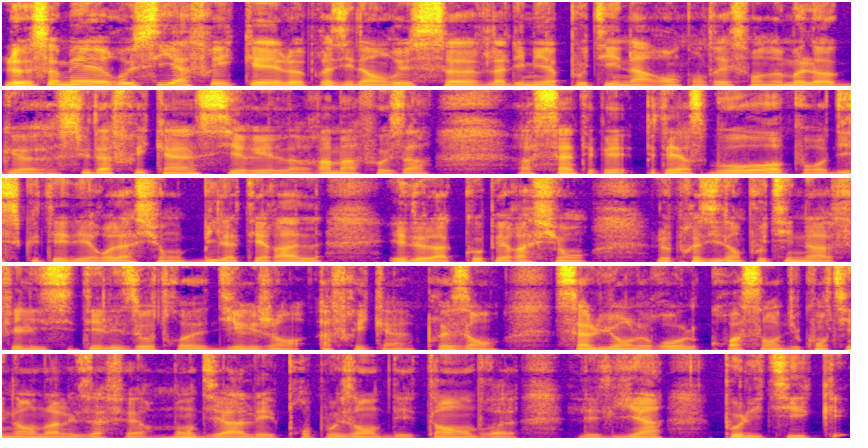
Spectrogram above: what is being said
Le sommet Russie-Afrique et le président russe Vladimir Poutine a rencontré son homologue sud-africain Cyril Ramaphosa à Saint-Pétersbourg pour discuter des relations bilatérales et de la coopération. Le président Poutine a félicité les autres dirigeants africains présents, saluant le rôle croissant du continent dans les affaires mondiales et proposant d'étendre les liens politiques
